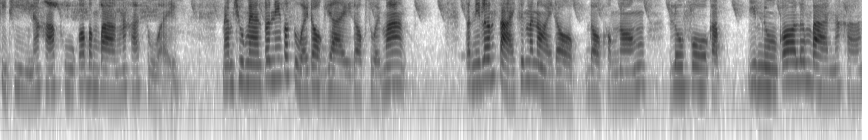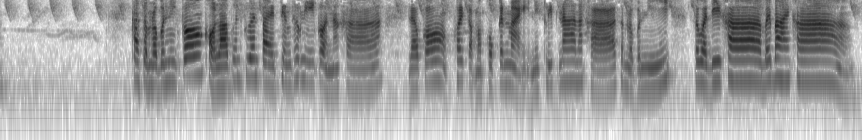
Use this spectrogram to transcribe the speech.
ถี่ๆนะคะ ภูก็บางๆนะคะ สวย แมมชูแมนต้นนี้ก็สวยดอกใหญ่ ดอกสวยมาก ตอนนี้เริ่มสายขึ้นมาหน่อยดอก ดอกของน้องโลโฟกับยิมโนก็เริ่มบานนะคะ ค่ะสำหรับวันนี้ก็ขอลาเพื่อนๆไปเพียงเท่านี้ก่อนนะคะ แล้วก็ค่อยกลับมาพบกันใหม่ในคลิปหน้านะคะสำหรับวันนี้ สวัสดีค่ะ บ๊ายบายค่ะ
